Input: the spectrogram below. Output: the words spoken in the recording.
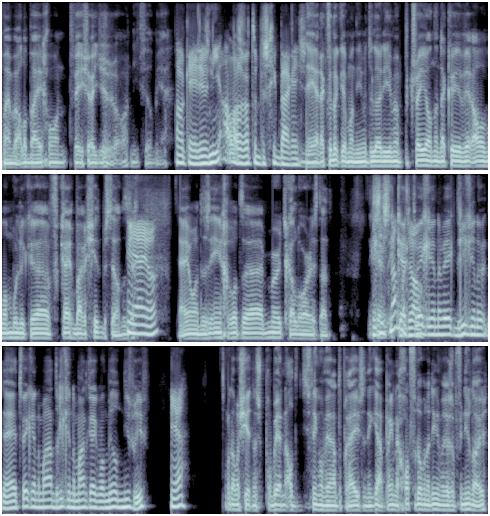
mij hebben we allebei gewoon twee shirtjes. Oh, niet veel meer. Oké, dus niet alles wat er beschikbaar is. Nee, dat wil ik helemaal niet. Want dan luid je mijn Patreon en daar kun je weer allemaal moeilijke eh, verkrijgbare shit bestellen. Dat is echt- Ja, joh. Ja, jongen, dat is één eh, merch galore is dat. Ik Dus krijg, ik krijg twee keer in de week, drie keer in de Nee, twee keer in de maand, drie keer in de maand krijg ik wel een mail, nieuwsbrief. Ja. Want allemaal shit. En ze proberen altijd die slingel weer aan te prijzen. En ik, ja, breng daar godverdomme dat ding weer eens op vinyl uit.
